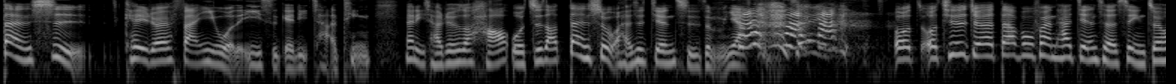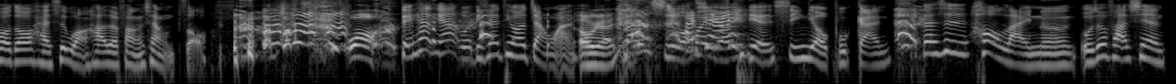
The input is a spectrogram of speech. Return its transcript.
但是 k a t e 就会翻译我的意思给理查听。那理查就会说：“好，我知道，但是我还是坚持怎么样。”所以。我我其实觉得大部分他坚持的事情，最后都还是往他的方向走。哇 等一下，等一下，我你先听我讲完。，OK，当时我会有一点心有不甘，但是后来呢，我就发现，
